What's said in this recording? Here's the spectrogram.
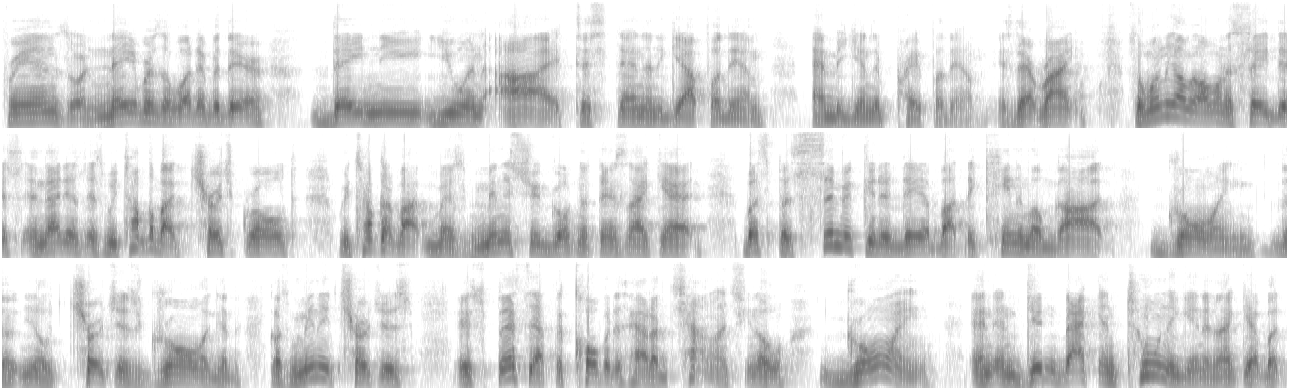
friends or neighbors or whatever there, they need you and I to stand in the gap for them and begin to pray for them. Is that right? So one thing I, want to say this, and that is, as we talk about church growth, we talk about ministry growth and things like that, but specifically today about the kingdom of God growing, the you know churches growing, and because many churches, especially after COVID, has had a challenge, you know, growing and, and getting back in tune again and like that. But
